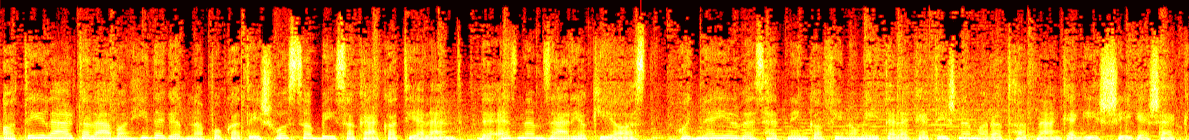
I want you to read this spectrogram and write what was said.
A tél általában hidegebb napokat és hosszabb éjszakákat jelent, de ez nem zárja ki azt, hogy ne élvezhetnénk a finom ételeket és nem maradhatnánk egészségesek.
